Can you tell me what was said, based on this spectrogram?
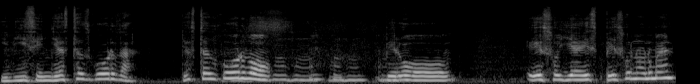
Y dicen, ya estás gorda, ya estás gordo. Pero eso ya es peso normal.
